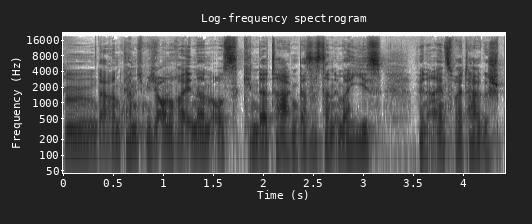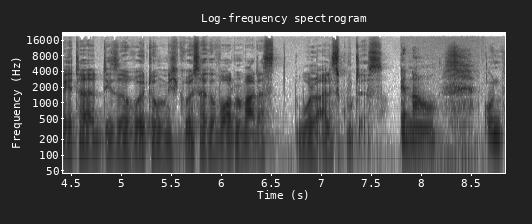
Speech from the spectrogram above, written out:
Hm, daran kann ich mich auch noch erinnern aus Kindertagen, dass es dann immer hieß, wenn ein, zwei Tage später diese Rötung nicht größer geworden war, dass wohl alles gut ist. Genau. Und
